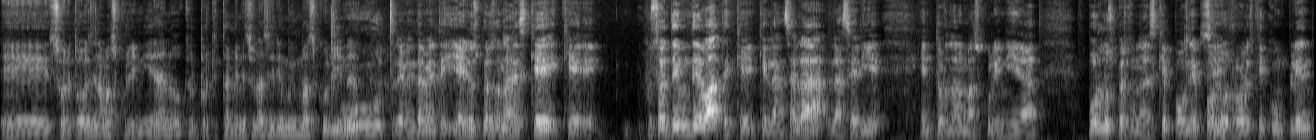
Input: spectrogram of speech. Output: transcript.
eh, sobre todo desde la masculinidad, ¿no? Porque también es una serie muy masculina. Uh, tremendamente. Y hay unos personajes que, que justamente hay un debate que, que lanza la, la serie en torno a la masculinidad. Por los personajes que pone, por Sí. los roles que cumplen.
